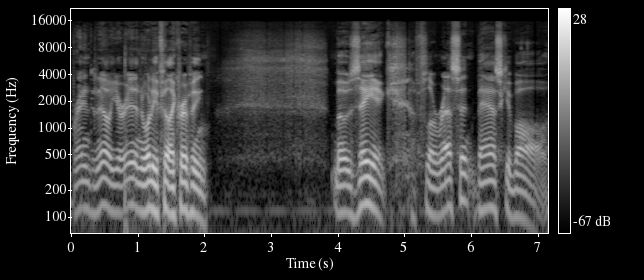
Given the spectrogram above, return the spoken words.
Brandon L, you're in. What do you feel like ripping? Mosaic fluorescent basketball.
